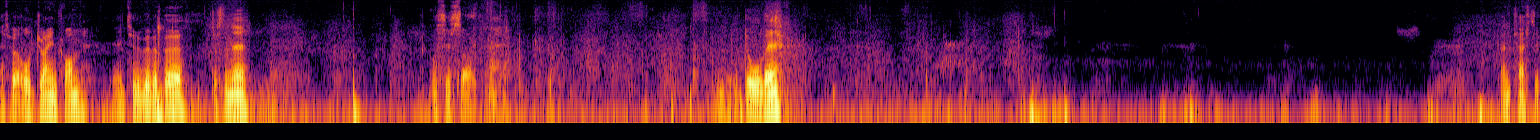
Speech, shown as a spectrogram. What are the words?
That's where it all drained from into the River Bure, just in there. What's this side? Door there. Fantastic.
